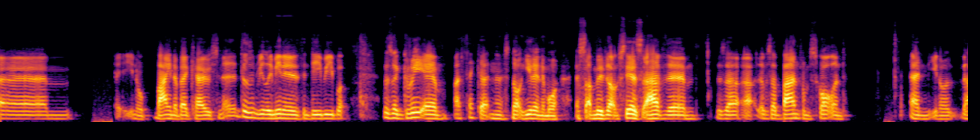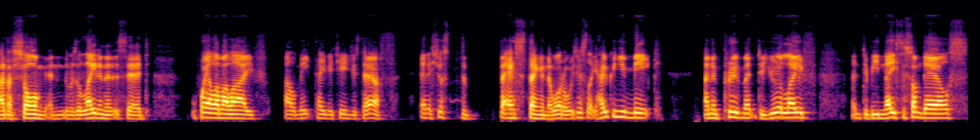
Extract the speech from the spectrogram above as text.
um, you know, buying a big house. And it doesn't really mean anything, DB. But there's a great, um, I think no, it's not here anymore. It's, I moved it upstairs. I have the um, there's a, a there was a band from Scotland, and you know they had a song, and there was a line in it that said, "While I'm alive, I'll make tiny changes to Earth. And it's just the best thing in the world. It's just like, how can you make an improvement to your life and to be nice to somebody else,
